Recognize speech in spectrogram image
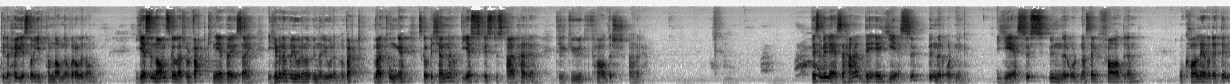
til det høyeste og gitt ham navnet over alle navn. Jesu navn skal derfor hvert kne bøye seg, i himmelen, på jorden og under jorden, og hvert, hver tunge skal bekjenne at Jesus Kristus er Herre, til Gud Faders ære. Det som vi leser her, det er Jesu underordning. Jesus underordna seg Faderen. Og hva leder det til?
